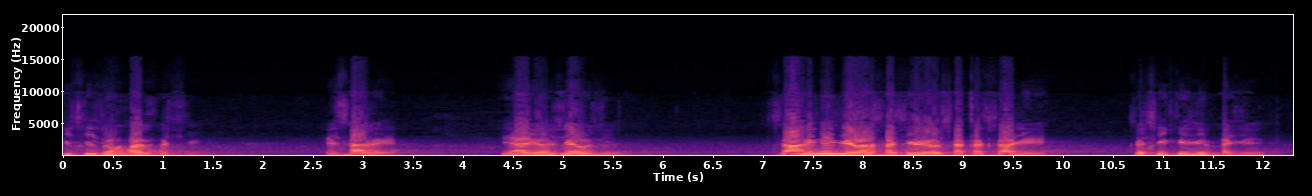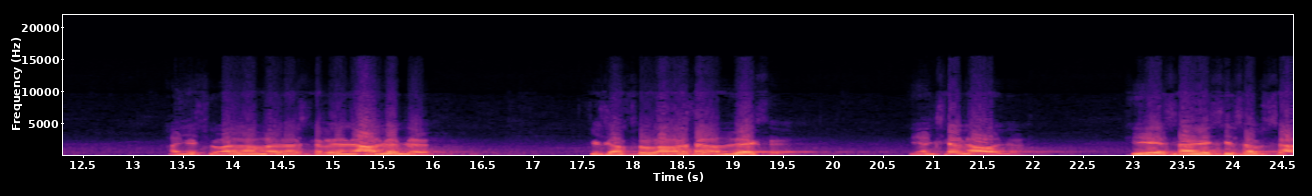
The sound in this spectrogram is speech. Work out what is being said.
की ती झोपडपट्टी हे सारे या योजनेमधून चांगली निवासाची व्यवस्था करता आली तशी केली पाहिजे. आणि तुम्हाला मला सगळ्यांना आनंद की डॉक्टर बाबासाहेब आंबेडकर यांच्या नावानं ही एस आर एची संस्था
